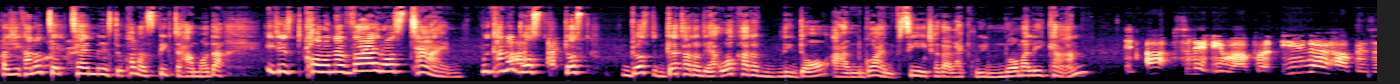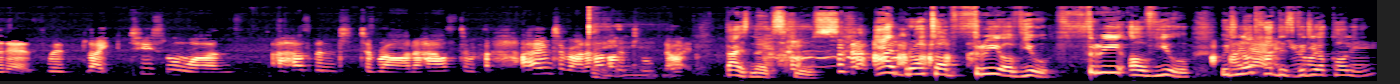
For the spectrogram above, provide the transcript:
that she cannot take ten minutes to come and speak to her mother? It is coronavirus time. We cannot just just just get out of the walk out of the door and go and see each other like we normally can. Absolutely, Ma. But you know how busy it is with like two small ones, a husband to run, a house to, a home to run, a husband to mm. organise. That is no excuse. I brought up three of you. Three of you. We do I not know, have this video are calling.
